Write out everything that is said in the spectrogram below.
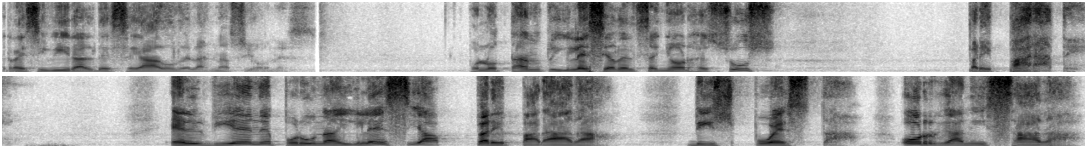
recibir al deseado de las naciones. Por lo tanto, iglesia del Señor Jesús, prepárate. Él viene por una iglesia preparada, dispuesta, organizada,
